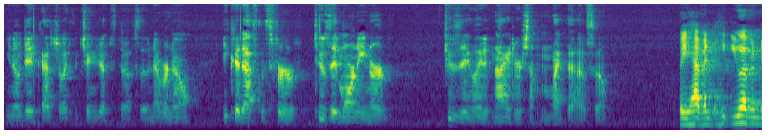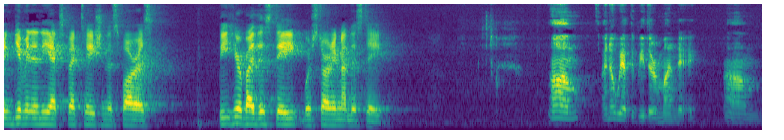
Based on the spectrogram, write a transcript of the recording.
you know, Dave Castro likes to change up stuff, so never know he could ask us for Tuesday morning or Tuesday late at night or something like that. So. But you haven't you haven't been given any expectation as far as be here by this date. We're starting on this date. Um, I know we have to be there Monday, um,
